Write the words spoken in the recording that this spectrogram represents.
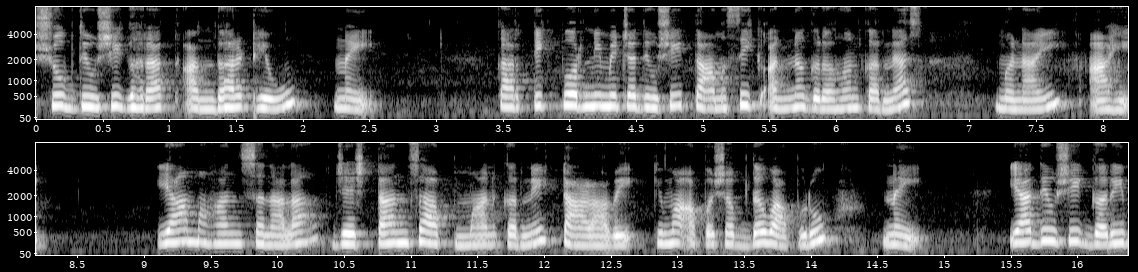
शुभ दिवशी घरात अंधार ठेवू नये. कार्तिक पौर्णिमेच्या दिवशी तामसिक अन्न ग्रहण करण्यास मनाई आहे. या महान सणाला ज्येष्ठांचा अपमान करणे टाळावे किंवा अपशब्द वापरू नये. या दिवशी गरीब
